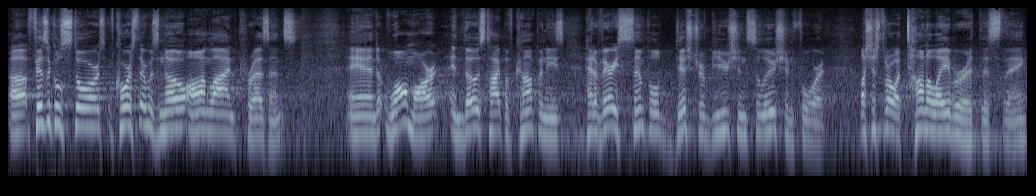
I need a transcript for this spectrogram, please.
Uh, physical stores, of course, there was no online presence. And Walmart and those type of companies had a very simple distribution solution for it. Let's just throw a ton of labor at this thing,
